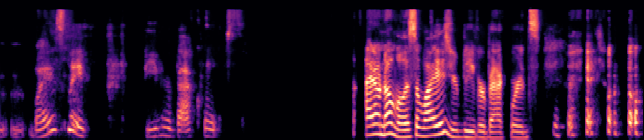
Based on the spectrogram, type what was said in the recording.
Mm-mm. Why is my beaver backwards? I don't know, Melissa. Why is your beaver backwards? I don't know.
